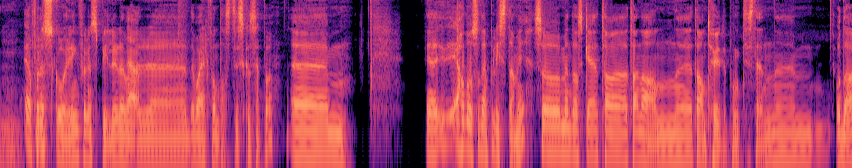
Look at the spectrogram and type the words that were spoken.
Mm. Ja, for en scoring, for en spiller. Det var, ja. det var helt fantastisk å se på. Ehm, jeg, hadde også den på lista mi, så, men da skal jeg ta, ta en annen, et annet høydepunkt isteden. Um, og da,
